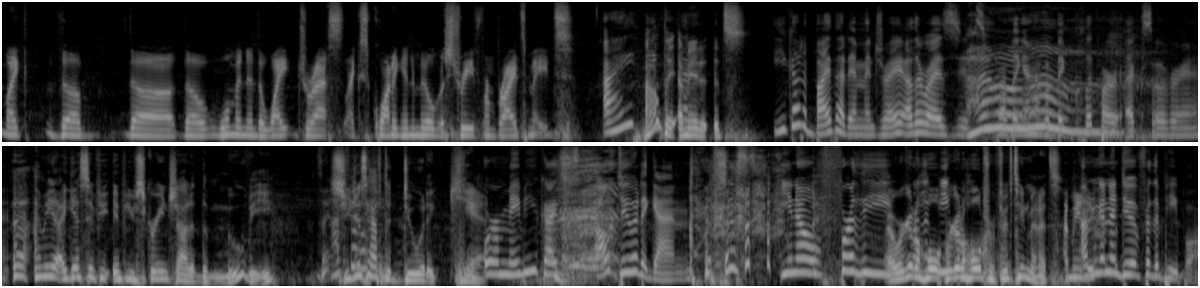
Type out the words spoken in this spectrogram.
like the the the woman in the white dress, like squatting in the middle of the street from Bridesmaids? I, I don't think. I mean, it's. You got to buy that image, right? Otherwise, it's probably gonna have a big clip art X over it. Uh, I mean, I guess if you if you screenshotted the movie, So you just have to do it again. Or maybe you guys, I'll do it again. It's just, you know, for the. All right, we're gonna for the hold. We're gonna hold for 15 minutes. I mean, I'm the, gonna do it for the people.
